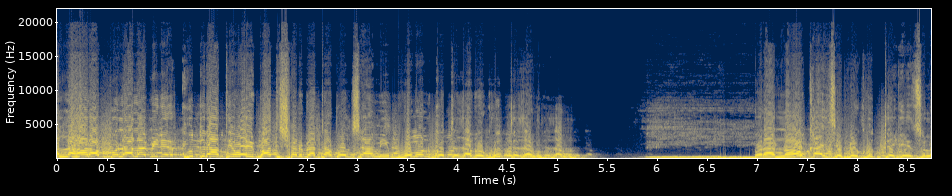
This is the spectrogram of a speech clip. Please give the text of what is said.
আল্লাহ রাব্বুল আলামিনের কুদরাতে ওই বাদশার বেটা বলছে, আমি ভ্রমণ করতে যাব, ঘুরতে যাব। ওরা নৌকায় চেপে ঘুরতে গিয়েছিল,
